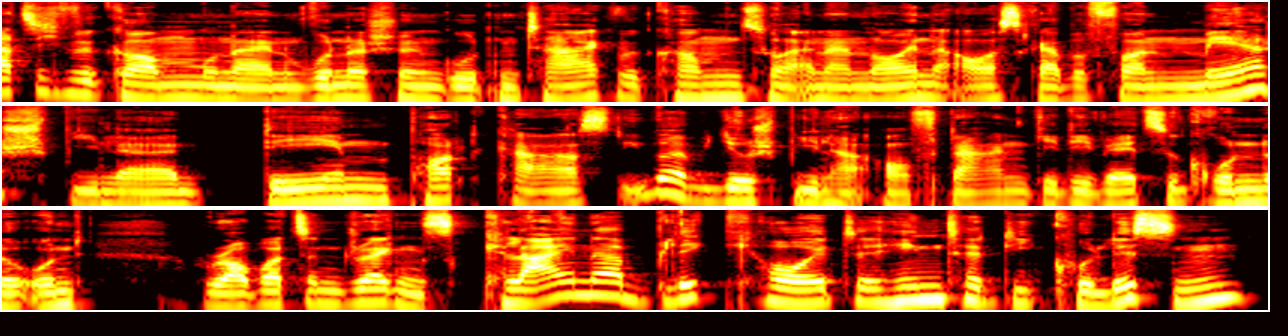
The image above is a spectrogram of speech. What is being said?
Herzlich willkommen und einen wunderschönen guten Tag. Willkommen zu einer neuen Ausgabe von Mehrspieler, dem Podcast über Videospiele auf Daran geht die Welt zugrunde und Robots and Dragons. Kleiner Blick heute hinter die Kulissen.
